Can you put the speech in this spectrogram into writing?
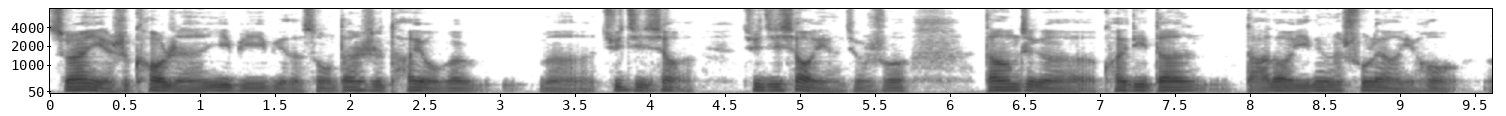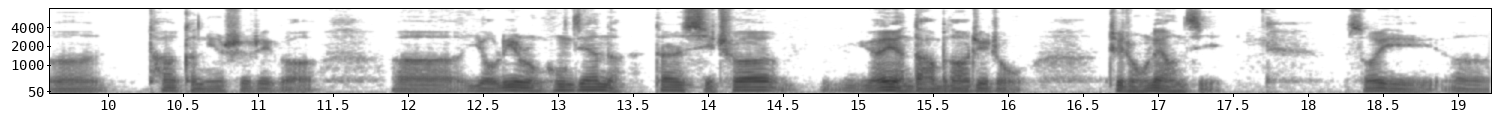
虽然也是靠人一笔一笔的送，但是它有个呃聚集效聚集效应，就是说，当这个快递单达到一定的数量以后，嗯，它肯定是这个呃有利润空间的，但是洗车远远达不到这种这种量级，所以呃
